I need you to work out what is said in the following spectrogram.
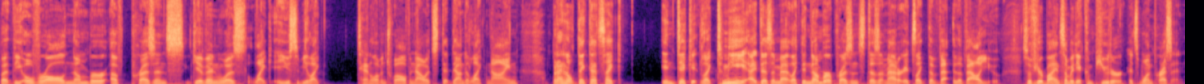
But the overall number of presents given was like it used to be like 10, 11, 12, and now it's down to like nine. But I don't think that's like indicative. Like to me, it doesn't matter. Like the number of presents doesn't matter. It's like the va- the value. So if you're buying somebody a computer, it's one present.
